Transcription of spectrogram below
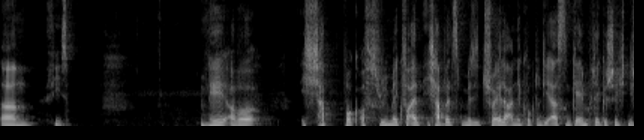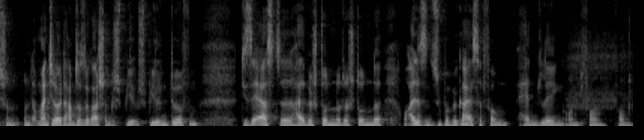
Ähm Fies. Ne, aber ich habe Bock aufs Remake. Vor allem, ich habe jetzt mir die Trailer angeguckt und die ersten Gameplay-Geschichten, die schon und manche Leute haben's ja sogar schon gespiel spielen dürfen, diese erste 1/2 Stunde oder Stunde. Und alle sind super begeistert vom Handling und vom vom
